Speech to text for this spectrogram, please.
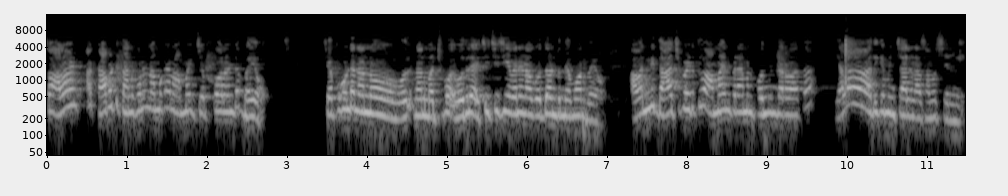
సో అలా కాబట్టి తనకున్న నమ్మకాన్ని అమ్మాయికి చెప్పుకోవాలంటే భయం. చెప్పుకుంటే నన్ను నన్ను మర్చిపో వదిలే చిచ్చిచి ఇవన్నీ నాకు వద్దు అంటుందేమో అని భయం. అవన్నీ దాచిపెడుతూ అమ్మాయిని ప్రేమను పొందిన తర్వాత ఎలా అధిగమించాలి నా సమస్యల్ని?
